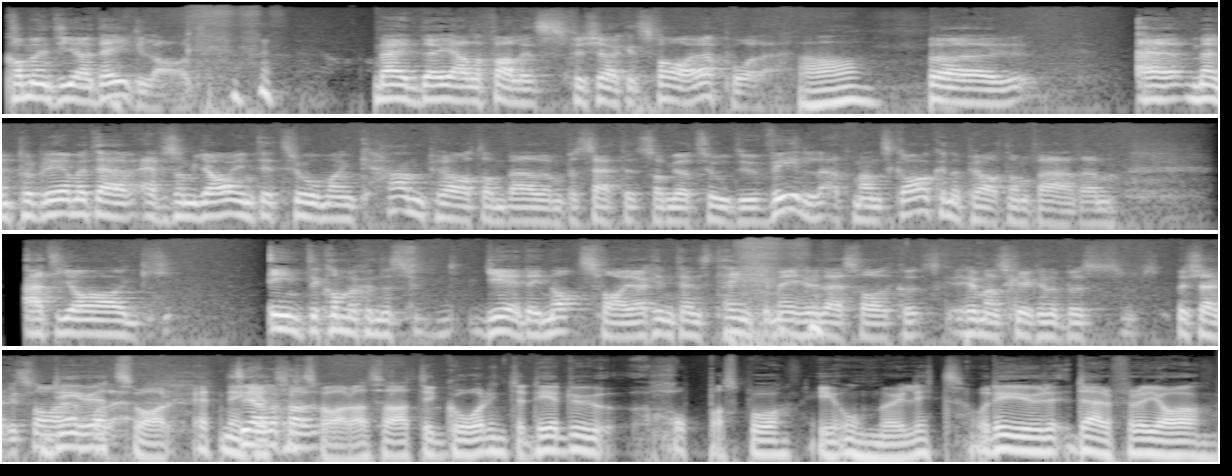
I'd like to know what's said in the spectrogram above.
kommer inte göra dig glad. Men det är i alla fall ett försök att svara på det. Ja. För, men problemet är eftersom jag inte tror man kan prata om världen på sättet som jag tror du vill att man ska kunna prata om världen. Att jag inte kommer kunna ge dig något svar. Jag kan inte ens tänka mig hur, det svar, hur man skulle kunna försöka svara på det. Det är ju ett svar, ett negativt fall... svar. Alltså att det går inte. Det du hoppas på är omöjligt. Och det är ju därför jag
